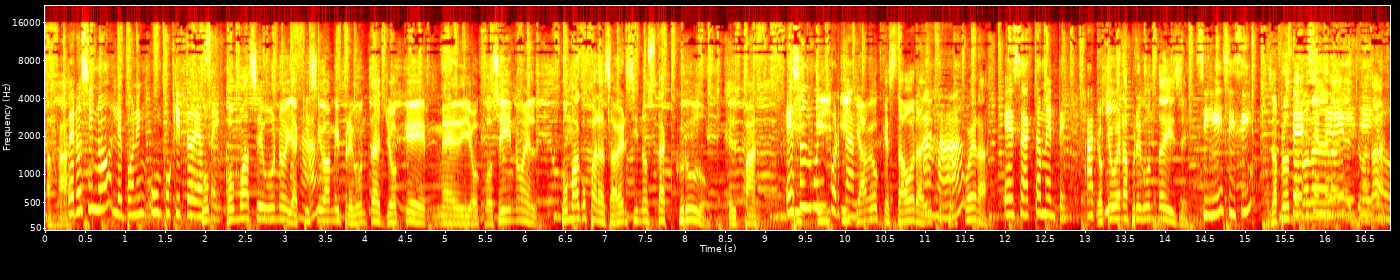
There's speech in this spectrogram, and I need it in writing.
Ajá. pero si no le ponen un poquito de ¿Cómo, aceite. cómo hace uno? Y aquí sí va mi pregunta, yo que medio cocino, el, ¿cómo hago para saber si no está crudo el pan? Eso Y- es muy y- importante. Y ya veo que está doradito por fuera. Exactamente. Aquí, Yo qué buena pregunta dice. Sí, sí, sí. Esa pregunta Se- no la se la me- he hecho, ¿verdad?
